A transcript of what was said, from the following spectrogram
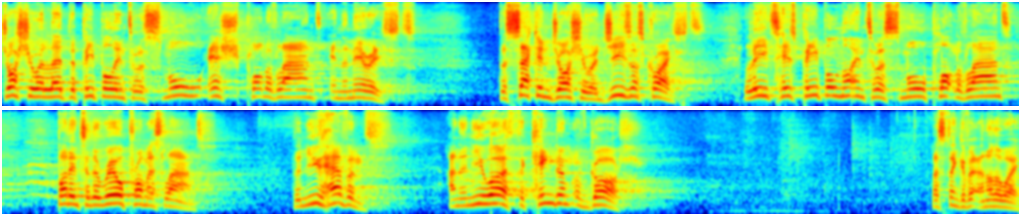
Joshua led the people into a small ish plot of land in the Near East. The second Joshua, Jesus Christ, leads his people not into a small plot of land, but into the real promised land, the new heavens and the new earth, the kingdom of God. Let's think of it another way.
